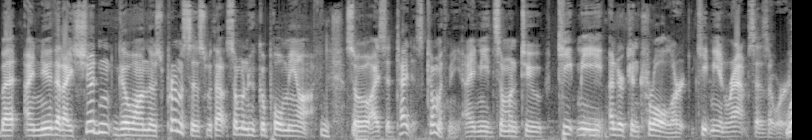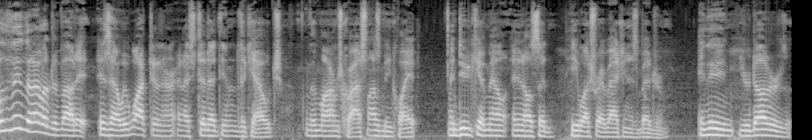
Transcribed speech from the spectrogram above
But I knew that I shouldn't go on those premises without someone who could pull me off. So I said, Titus, come with me. I need someone to keep me under control or keep me in wraps, as it were. Well, the thing that I loved about it is how we walked in there, and I stood at the end of the couch with my arms crossed, and I was being quiet. And dude came out, and all of a sudden, he walks right back in his bedroom. And then your daughter's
